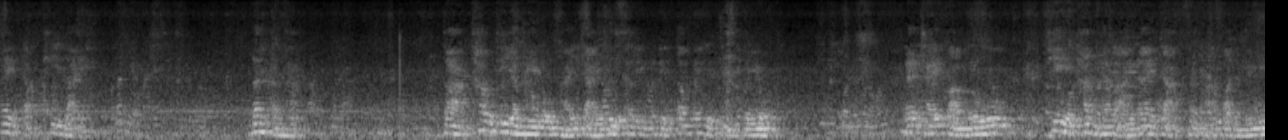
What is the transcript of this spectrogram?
ให้กับที่ใดนั่นต่างหาก ตราบเท่าที่ยังมีลมหายใจดุษฎีบัณฑิตต้องไม่หยุดทำประโยชน์และใช้ความรู้ที่ท่านทั้งหลายได้จากสถาบันนี้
